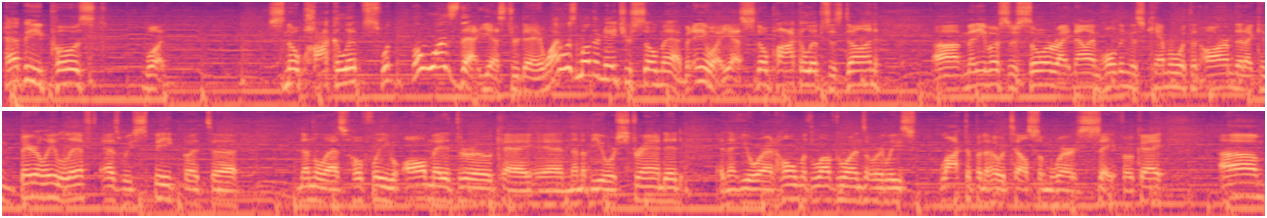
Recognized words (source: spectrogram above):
Happy post. What? Snowpocalypse? What, what was that yesterday? Why was Mother Nature so mad? But anyway, yes, Snowpocalypse is done. Uh, many of us are sore right now. I'm holding this camera with an arm that I can barely lift as we speak, but uh, nonetheless, hopefully you all made it through okay, and none of you were stranded, and that you were at home with loved ones, or at least locked up in a hotel somewhere safe, okay? Um,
